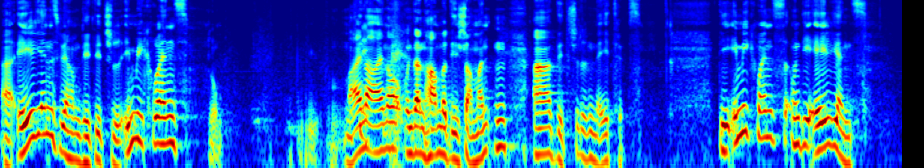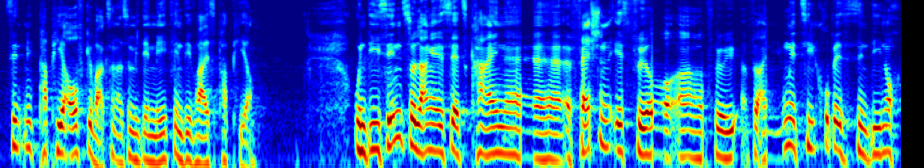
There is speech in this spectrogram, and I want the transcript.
äh, Aliens, wir haben die Digital Immigrants, so meiner einer, und dann haben wir die charmanten äh, Digital Natives. Die Immigrants und die Aliens sind mit Papier aufgewachsen, also mit dem Mediendevice Papier. Und die sind, solange es jetzt keine äh, Fashion ist für, äh, für, für eine junge Zielgruppe, sind die noch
